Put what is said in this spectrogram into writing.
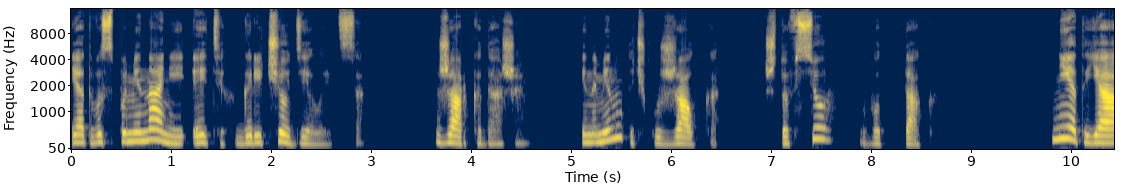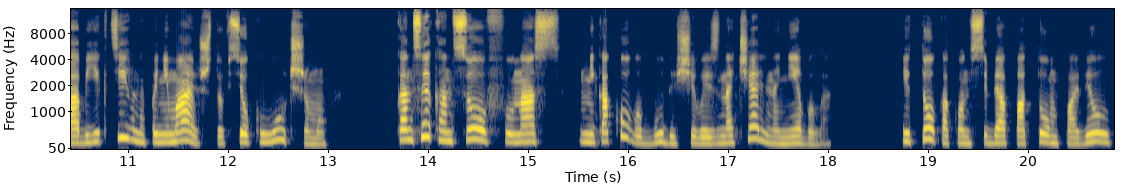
И от воспоминаний этих горячо делается. Жарко даже. И на минуточку жалко, что все вот так. Нет, я объективно понимаю, что все к лучшему. В конце концов, у нас никакого будущего изначально не было. И то, как он себя потом повел,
